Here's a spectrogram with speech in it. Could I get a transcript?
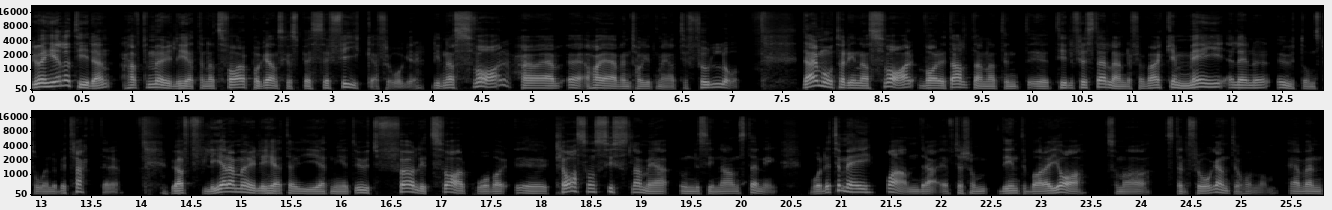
Du har hela tiden haft möjligheten att svara på ganska specifika frågor. Dina svar har jag, eh, har jag även tagit med till fullo. Däremot har dina svar varit allt annat än eh, tillfredsställande för varken mig eller en utomstående betraktare. Du har haft flera möjligheter att ge ett mer utförligt svar på vad eh, Claesson sysslar med under sin anställning. Både till mig och andra eftersom det är inte bara jag som har ställt frågan till honom. Även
